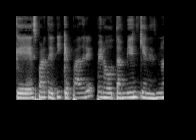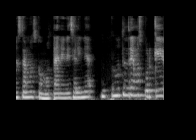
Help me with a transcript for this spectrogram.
que es parte de ti, qué padre, pero también quienes no estamos como tan en esa línea, no tendremos por qué,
